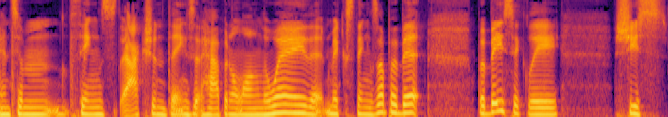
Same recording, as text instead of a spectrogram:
and some things, action things that happen along the way that mix things up a bit. But basically, she's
